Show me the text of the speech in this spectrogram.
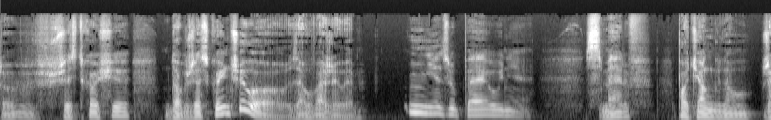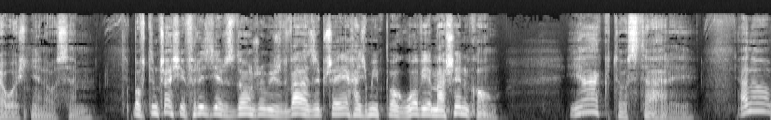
to wszystko się dobrze skończyło, zauważyłem. Niezupełnie. Smerf pociągnął żałośnie nosem, bo w tym czasie fryzjer zdążył już dwa razy przejechać mi po głowie maszynką. Jak to, stary? Ano,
